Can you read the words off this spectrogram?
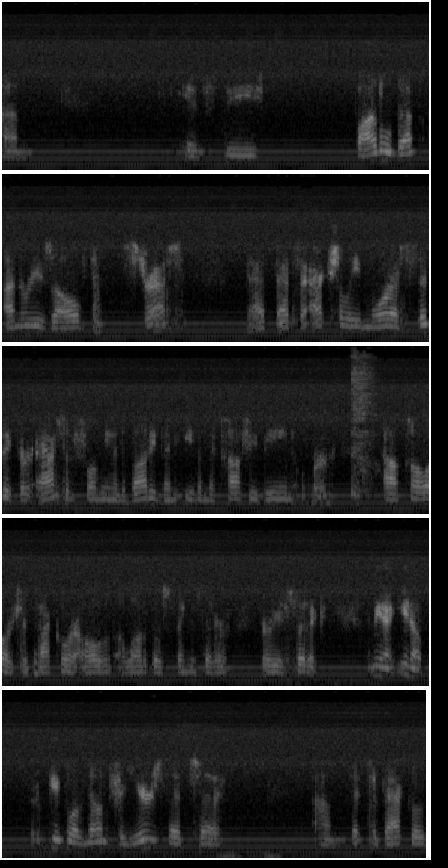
um, is the bottled up unresolved stress that that's actually more acidic or acid forming in the body than even the coffee bean or alcohol or tobacco or all a lot of those things that are very acidic. I mean, you know, people have known for years that uh, um, that tobacco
